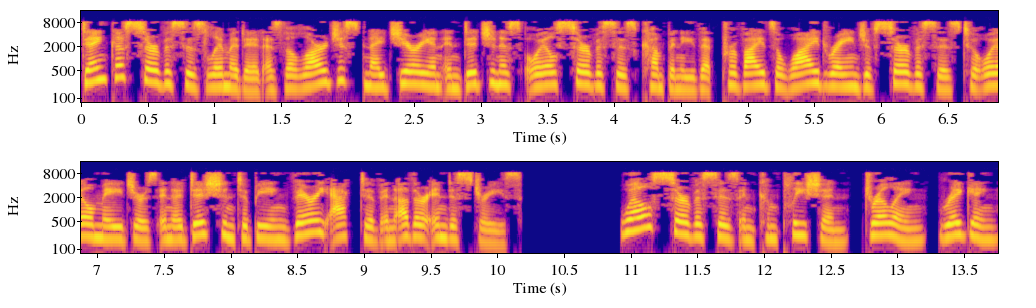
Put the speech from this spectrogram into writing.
Denka Services Limited is the largest Nigerian indigenous oil services company that provides a wide range of services to oil majors in addition to being very active in other industries. Well services and completion, drilling, rigging,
